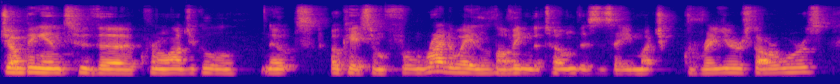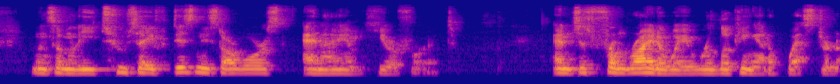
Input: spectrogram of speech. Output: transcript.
Jumping into the chronological notes, okay, so from right away loving the tone, this is a much grayer Star Wars than some of the too safe Disney Star Wars, and I am here for it. And just from right away, we're looking at a Western,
